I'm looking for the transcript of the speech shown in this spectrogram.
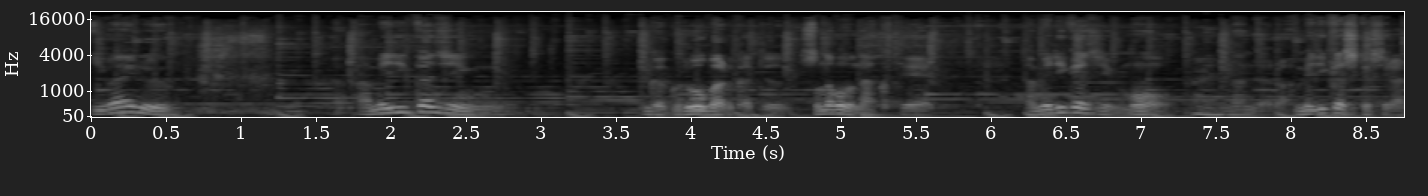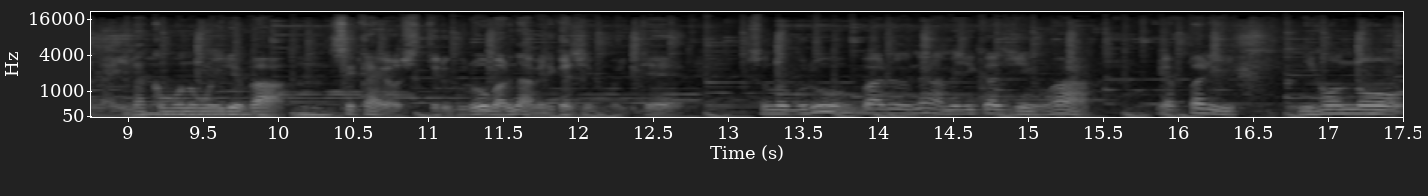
いわゆるアメリカ人がグローバルかっていうとそんなことなくてアメリカ人も、はい。なんだろうアメリカしか知らない田舎者もいれば、うん。世界を知ってるグローバルなアメリカ人もいてそのグローバルなアメリカ人はやっぱり日本の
